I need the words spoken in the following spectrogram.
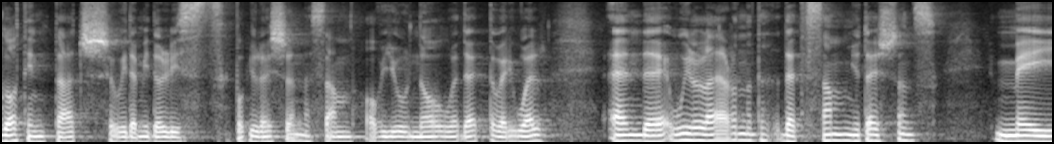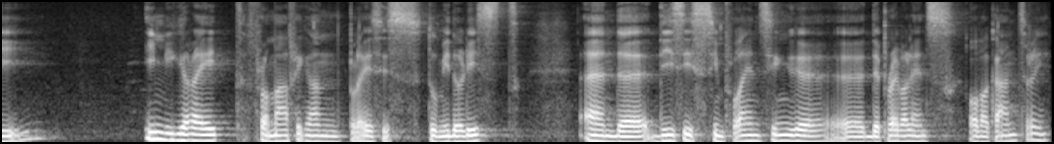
got in touch with the Middle East population. Some of you know that very well. And we learned that some mutations may immigrate from African places to Middle East, and uh, this is influencing uh, uh, the prevalence of a country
